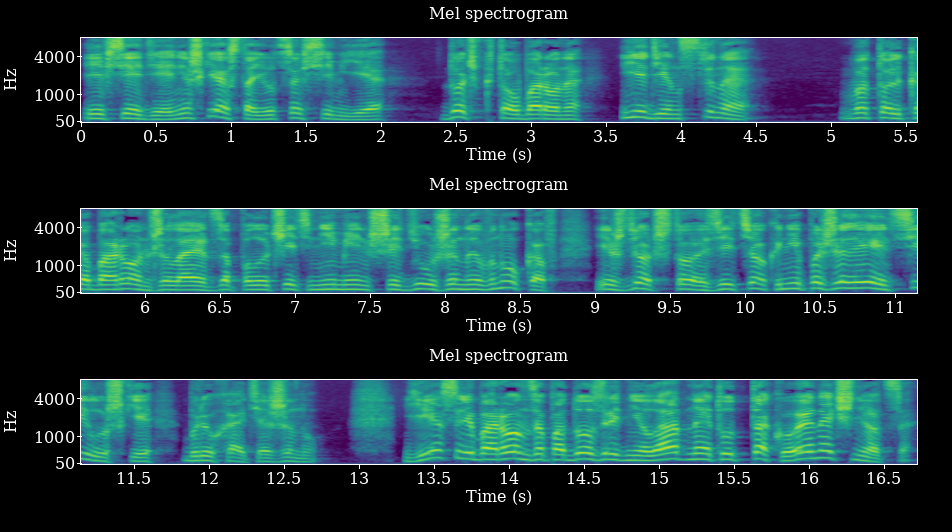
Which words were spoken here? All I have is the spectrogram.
и все денежки остаются в семье. Дочка-то у барона единственная. Вот только барон желает заполучить не меньше дюжины внуков и ждет, что зятек не пожалеет силушки брюхать о жену. Если барон заподозрит неладное, тут такое начнется.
